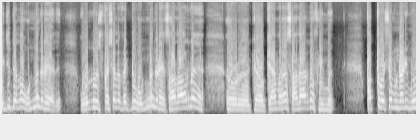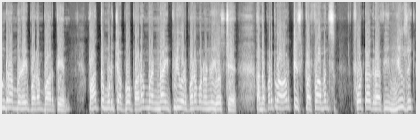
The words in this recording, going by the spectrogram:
டிஜிட்டல்லாம் ஒன்றும் கிடையாது. ஒரு ஸ்பெஷல் எஃபெக்ட் ஒன்றும் கிடையாது. சாதாரண ஒரு கேமரா சாதாரண ஃபிலிம்மு பத்து வருஷம் முன்னாடி மூன்றாம் முறை படம் பார்த்தேன். பார்த்து முடிச்சப்போ படம் பண்ணால் இப்படி ஒரு படம் பண்ணணும்னு யோசிச்சேன். அந்த படத்தில் artist performance photography music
